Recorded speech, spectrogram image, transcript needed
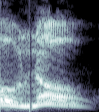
Oh no!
